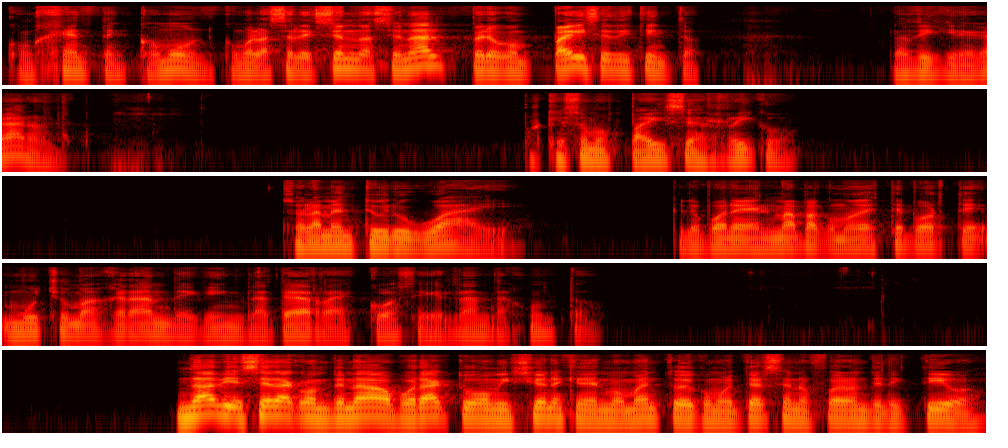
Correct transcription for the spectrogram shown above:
con gente en común, como la selección nacional, pero con países distintos. Los disgregaron. Porque somos países ricos. Solamente Uruguay que lo pone en el mapa como de este porte, mucho más grande que Inglaterra, Escocia y Irlanda juntos. Nadie será condenado por actos o omisiones que en el momento de cometerse no fueron delictivos.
